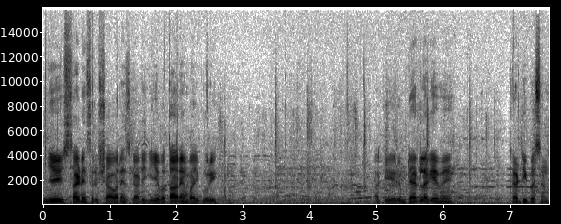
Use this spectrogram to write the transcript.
ये साइडें सिर्फ़ शावर हैं इस गाड़ी की, ये बता रहे हैं भाई पूरी। बाकी रिम टायर लगे हुए हैं, थर्टी परसेंट।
